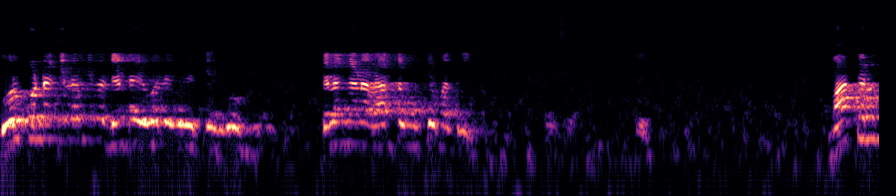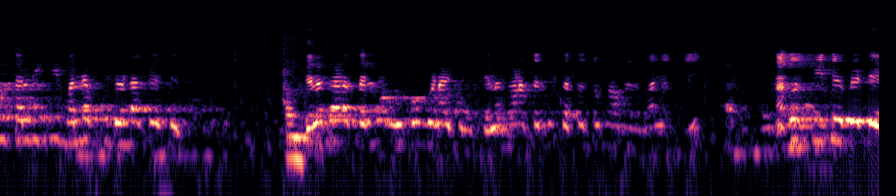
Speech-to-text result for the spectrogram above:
गोलकोट ज़िले में तो तो? हाँ। जेड तो इवेलंगण राष्ट्र मुख्यमंत्री। मातलू तल की मल्लू दंडा कैसे हाँ। तेलंगाना तल्ली रूप बना के तेलंगाना तल्ली कत्तों का मन मन की अगर चीते बेटे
